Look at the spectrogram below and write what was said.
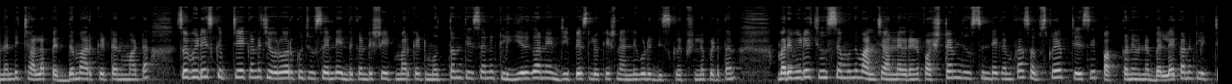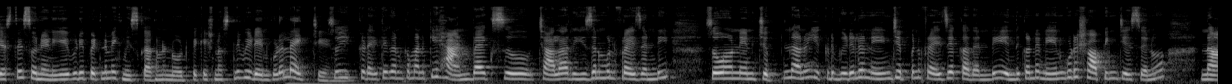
అవుతుందండి చాలా పెద్ద మార్కెట్ అనమాట సో వీడియో స్కిప్ చేయకుండా చివరి వరకు చూసేయండి. ఎందుకంటే స్ట్రీట్ మార్కెట్ మొత్తం తీసాను. క్లియర్గా నేను జీపీఎస్ లొకేషన్ అన్ని కూడా డిస్క్రిప్షన్లో పెడతాను. మరి వీడియో చూసే ముందు మన ఛానల్ ఎవరైనా ఫస్ట్ టైం చూస్తుంటే కనుక సబ్స్క్రైబ్ చేసి పక్కనే ఉన్న బెల్ క్లిక్ చేస్తే సో నేను ఏ వీడియో పెట్టినా మీకు మిస్ కాకుండా నోటిఫికేషన్ వస్తుంది. వీడియోని కూడా లైక్ చేయండి. సో ఇక్కడైతే కనుక మనకి హ్యాండ్ బ్యాగ్స్ చాలా రీజనబుల్ ప్రైస్ అండి. సో నేను చెప్తున్నాను. ఇక్కడ వీడియోలో నేను చెప్పిన ప్రైజే కదండి. ఎందుకంటే నేను కూడా షాపింగ్ చేశాను. నా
